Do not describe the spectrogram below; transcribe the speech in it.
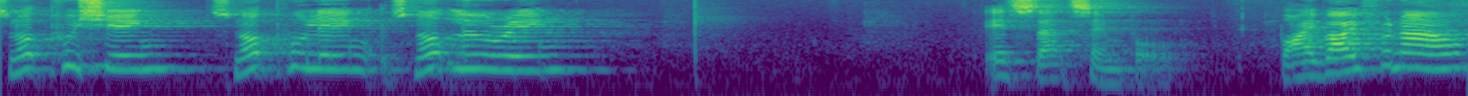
It's not pushing, it's not pulling, it's not luring. It's that simple. Bye bye for now.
